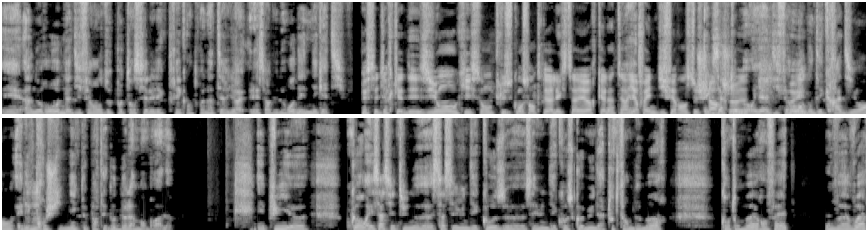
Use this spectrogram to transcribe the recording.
Et un neurone, la différence de potentiel électrique entre l'intérieur et l'extérieur du neurone est négative. C'est-à-dire qu'il y a des ions qui sont plus concentrés à l'extérieur qu'à l'intérieur, enfin une différence de charge. Exactement, il y a une différence oui. dans des gradients électrochimiques mm -hmm. de part et d'autre de la membrane. Et puis euh, quand et ça c'est une ça c'est une des causes c'est une des causes communes à toute forme de mort. Quand on meurt en fait, on va avoir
